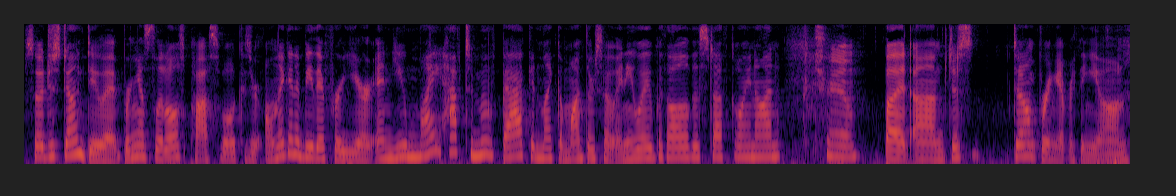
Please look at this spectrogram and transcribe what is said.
So just don't do it. Bring as little as possible because you're only going to be there for a year and you might have to move back in like a month or so anyway with all of this stuff going on. True. But um, just don't bring everything you own.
